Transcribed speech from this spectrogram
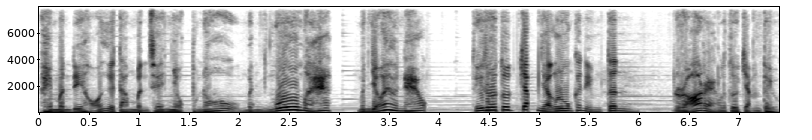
Thì mình đi hỏi người ta mình sẽ nhục nô no, mình ngu mà. Mình giỏi hồi nào? Thì thôi tôi chấp nhận luôn cái niềm tin. Rõ ràng là tôi chậm tiêu.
